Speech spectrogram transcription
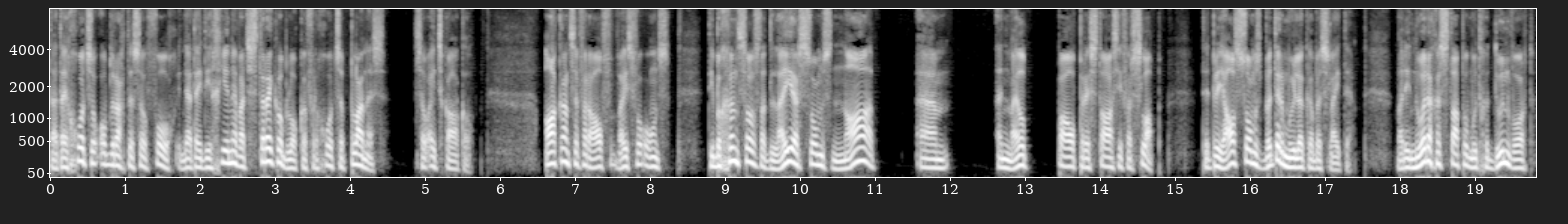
dat hy God se opdragte sou volg en dat hy diegene wat struikelblokke vir God se plan is, sou uitskakel. Akan se verhaal wys vir ons die beginsels dat leiers soms na 'n um, 'n mylpaal prestasie verslap. Dit behels soms bitter moeilike besluite, maar die nodige stappe moet gedoen word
